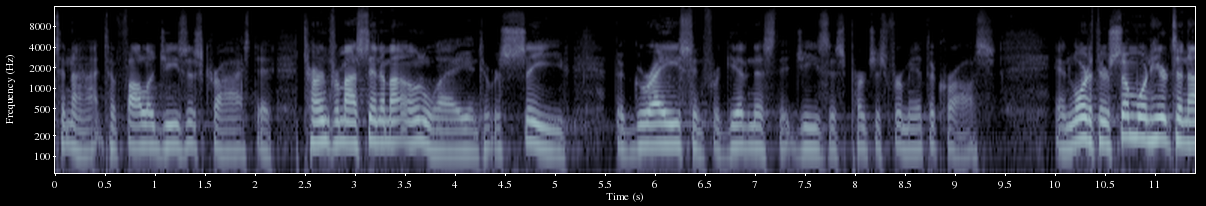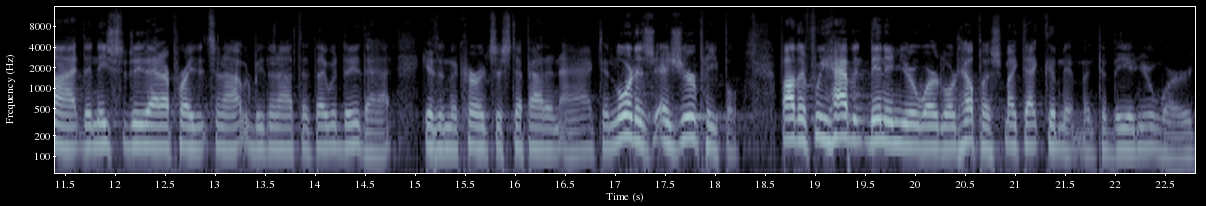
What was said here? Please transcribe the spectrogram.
tonight to follow Jesus Christ, to turn from my sin in my own way, and to receive the grace and forgiveness that Jesus purchased for me at the cross. And Lord, if there's someone here tonight that needs to do that, I pray that tonight would be the night that they would do that. Give them the courage to step out and act. And Lord, as, as your people, Father, if we haven't been in your word, Lord, help us make that commitment to be in your word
